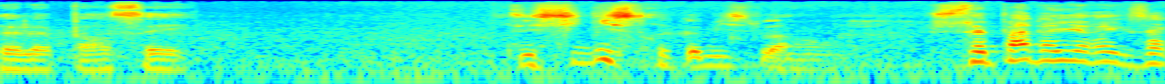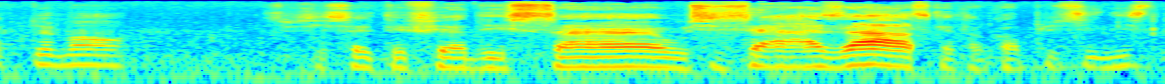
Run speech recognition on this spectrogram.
de le penser. C'est sinistre comme histoire. Je ne sais pas d'ailleurs exactement si ça a été fait à dessein ou si c'est un hasard, ce qui est encore plus sinistre.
